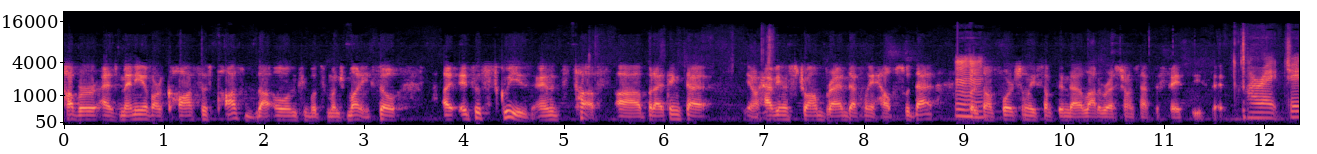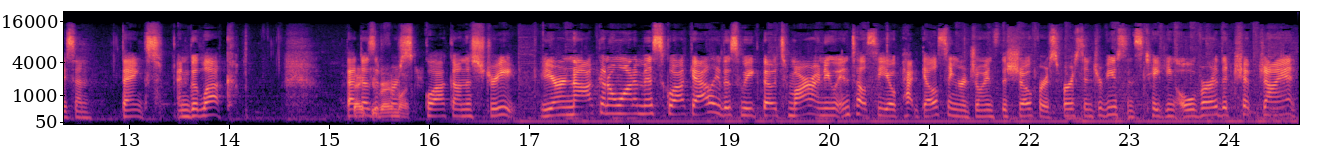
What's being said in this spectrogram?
cover as many of our costs as possible without owing people too much money. So uh, it's a squeeze and it's tough. Uh, but I think that you know having a strong brand definitely helps with that. Mm-hmm. But it's unfortunately something that a lot of restaurants have to face these days. All right, Jason. Thanks and good luck. That Thank does it for much. Squawk on the Street. You're not going to want to miss Squawk Alley this week, though. Tomorrow, new Intel CEO Pat Gelsinger joins the show for his first interview since taking over the chip giant.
